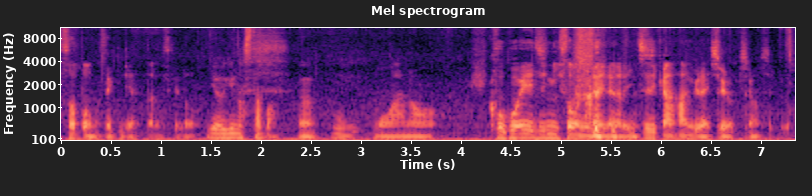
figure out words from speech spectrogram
外の席でやったんですけど、代々木のスタバ？うん。うん。もうあの、小声死にそうになりながら1時間半ぐらい収録しましたけど、ちょ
